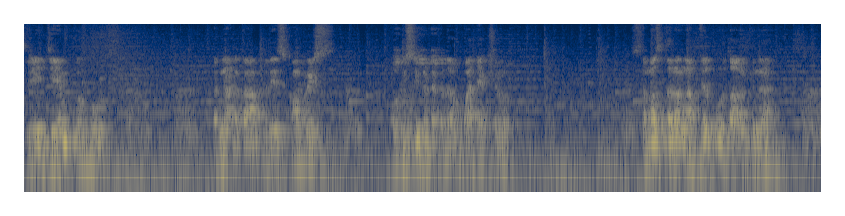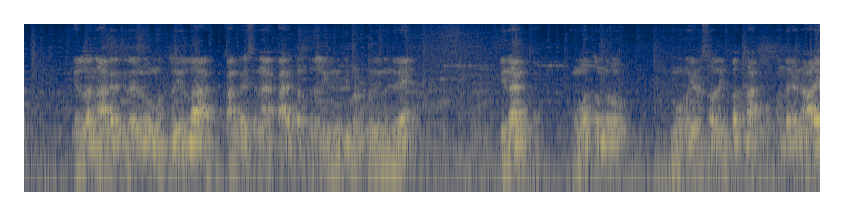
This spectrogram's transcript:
ಶ್ರೀ ಜೆ ಎಂ ಕೊರ್ಬು ಕರ್ನಾಟಕ ಪ್ರದೇಶ ಕಾಂಗ್ರೆಸ್ ಘಟಕದ ಉಪಾಧ್ಯಕ್ಷರು, ಸಮಸ್ತ ನನ್ನ ಅಫ್ಜಲ್ಪುರ್ ತಾಲೂಕಿನ ಎಲ್ಲ ನಾಗರಿಕರಲ್ಲೂ ಮತ್ತು ಎಲ್ಲ ಕಾಂಗ್ರೆಸ್ನ ಕಾರ್ಯಕರ್ತರಲ್ಲಿ ವಿನಂತಿ ಮಾಡ್ಕೊಳ್ಳೋದೇನೆಂದರೆ ದಿನಾಂಕ ಮೂವತ್ತೊಂದು ಮೂರು ಎರಡು ಸಾವಿರದ ಇಪ್ಪತ್ನಾಲ್ಕು ಅಂದರೆ ನಾಳೆ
